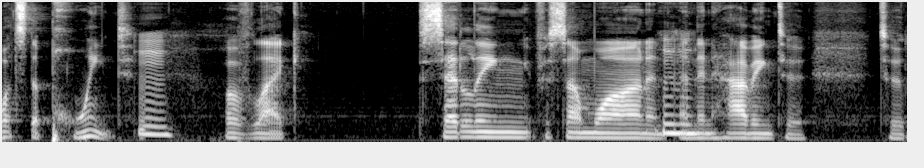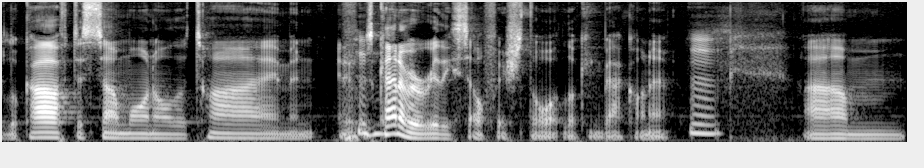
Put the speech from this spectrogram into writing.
what's the point Mm. of like settling for someone and, Mhm. and then having to to look after someone all the time and, and it was Mhm. kind of a really selfish thought looking back on it Mm. um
